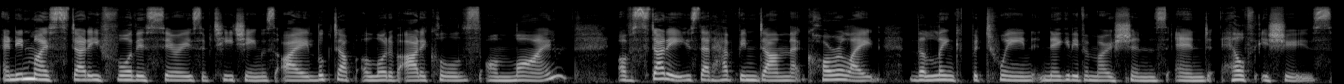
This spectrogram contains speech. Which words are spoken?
And in my study for this series of teachings, I looked up a lot of articles online of studies that have been done that correlate the link between negative emotions and health issues.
